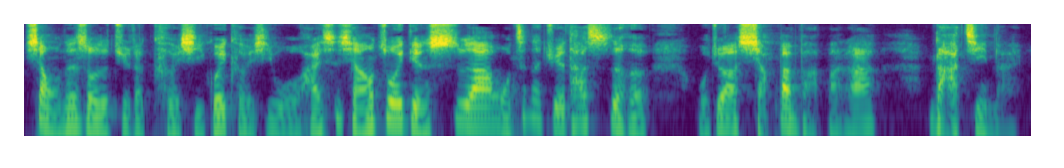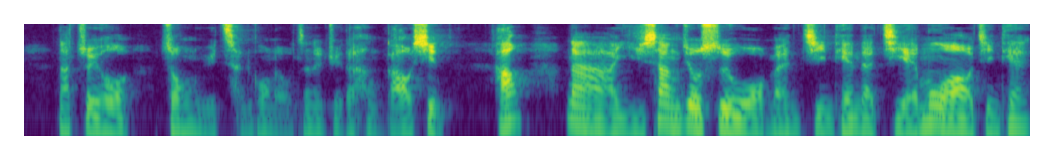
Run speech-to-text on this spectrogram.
像我那时候就觉得可惜归可惜，我还是想要做一点事啊！我真的觉得他适合，我就要想办法把他拉进来。那最后终于成功了，我真的觉得很高兴。好，那以上就是我们今天的节目哦。今天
